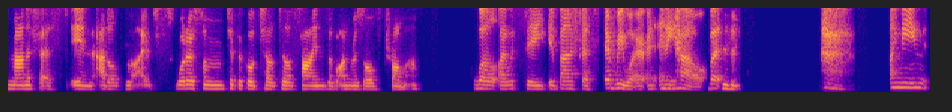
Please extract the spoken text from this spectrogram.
manifest in adult lives? What are some typical telltale signs of unresolved trauma? Well, I would say it manifests everywhere and anyhow, but I mean,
